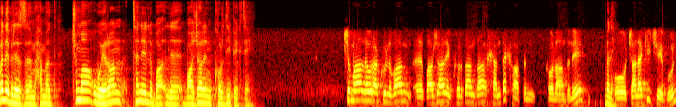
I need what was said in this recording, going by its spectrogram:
Belê birêz Mihemed çima wêran tenê li bajarên Kurdî pêk tê? Çima lewra ku li van e, bajarên Kurdan da xendek hatin kolandinê û çalekî çêbûn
